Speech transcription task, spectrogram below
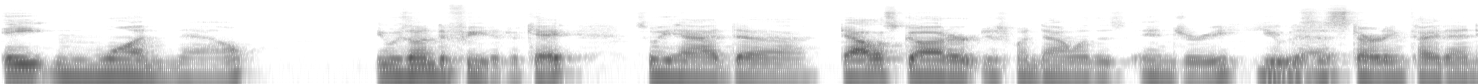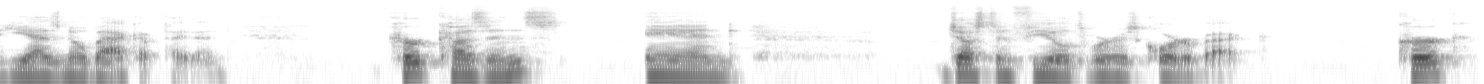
eight and one now. He was undefeated. Okay, so he had uh, Dallas Goedert just went down with his injury. He He was did. his starting tight end. He has no backup tight end. Kirk Cousins and Justin Fields were his quarterback. Kirk,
